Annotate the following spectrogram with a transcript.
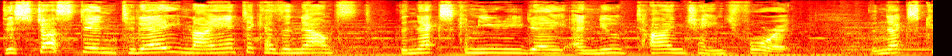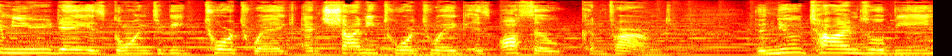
This just in, today, Niantic has announced the next Community Day and new time change for it. The next Community Day is going to be Turtwig, and Shiny Turtwig is also confirmed. The new times will be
